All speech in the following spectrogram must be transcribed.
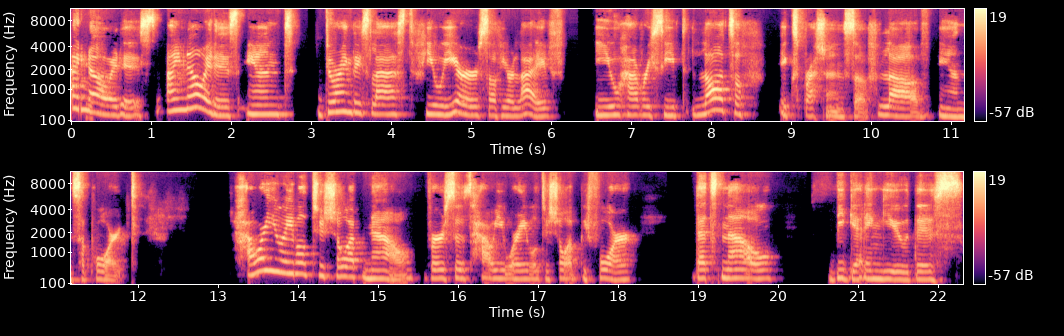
I know it is. I know it is. And during these last few years of your life, you have received lots of expressions of love and support. How are you able to show up now versus how you were able to show up before? That's now begetting you this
